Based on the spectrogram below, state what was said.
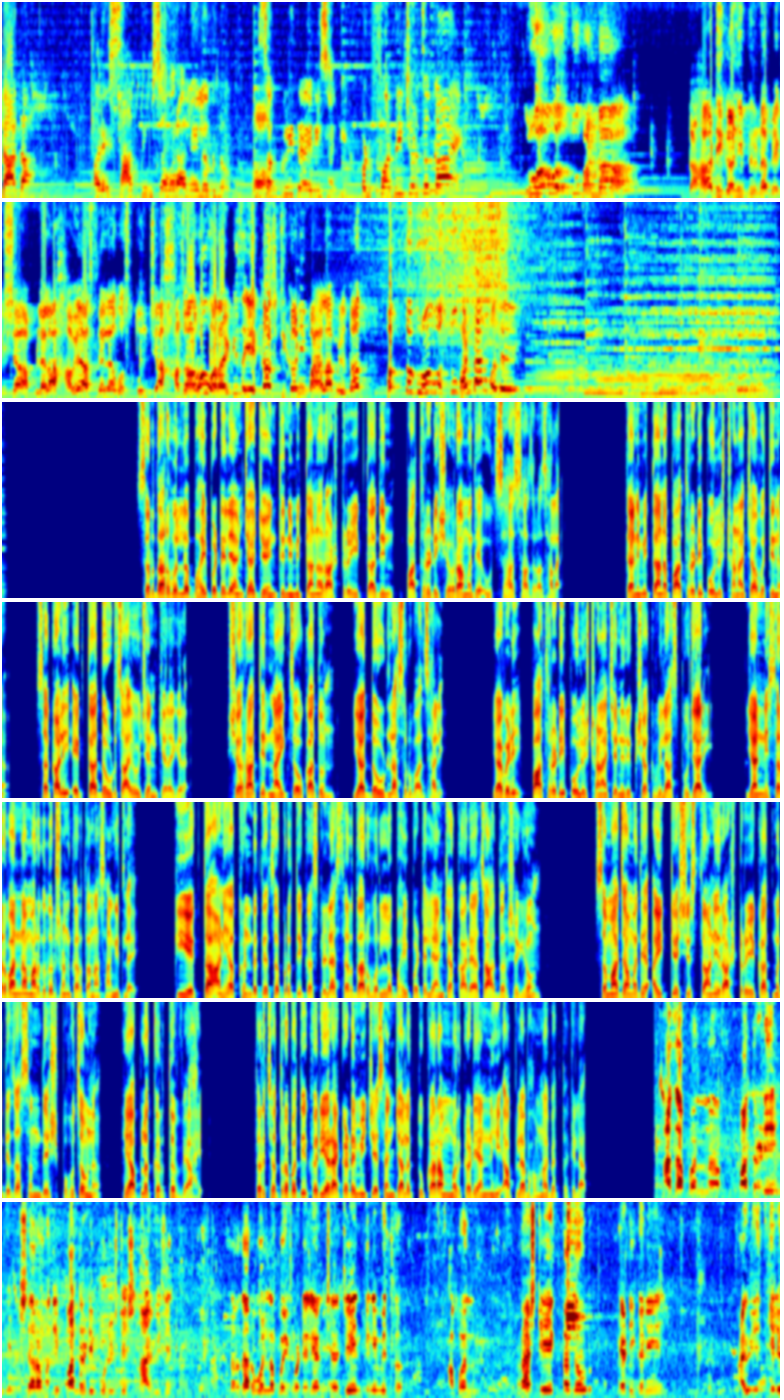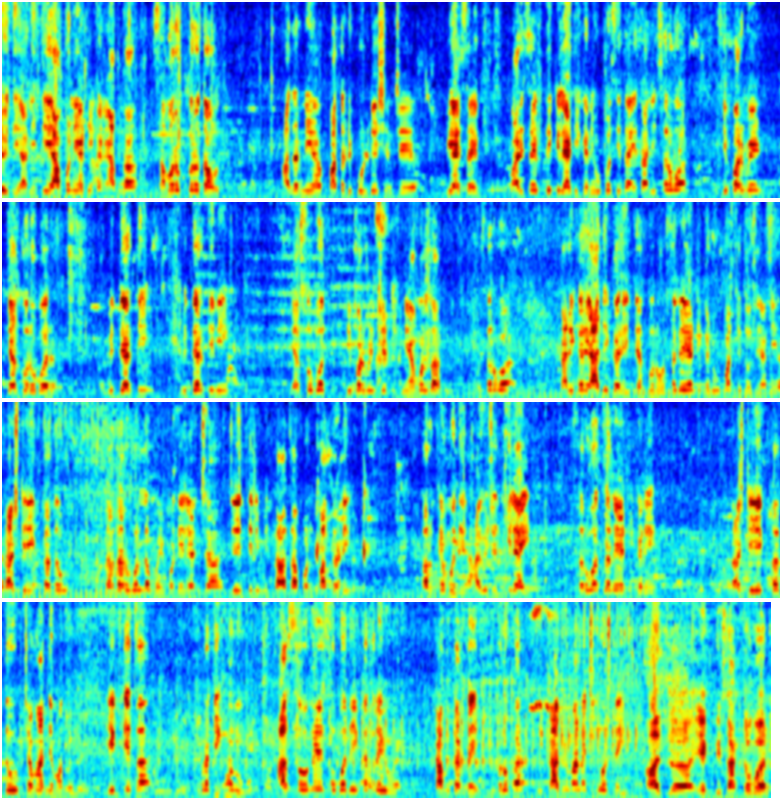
दादा अरे सात दिवसावर आले लग्न. हा. सगळी तयारी झाली. पण फर्निचरचं काय? गृहवस्तू भांडार. दहा ठिकाणी फिरण्यापेक्षा आपल्याला हव्या असलेल्या वस्तूंच्या हजारो व्हरायटीज एकाच ठिकाणी पाहायला मिळतात फक्त गृहवस्तू भांडारमध्ये सरदार वल्लभभाई पटेल यांच्या जयंतीनिमित्तानं राष्ट्रीय एकता दिन पाथर्डी शहरामध्ये उत्साहात साजरा झालाय. त्यानिमित्तानं पाथर्डी पोलीस ठाण्याच्या वतीनं सकाळी एकता दौडचं आयोजन केलं गेलं. शहरातील नाईक चौकातून या दौडला सुरुवात झाली. यावेळी पाथर्डी पोलीस ठाण्याचे निरीक्षक विलास पुजारी यांनी सर्वांना मार्गदर्शन करताना सांगितलंय की एकता आणि अखंडतेचं प्रतीक असलेल्या सरदार वल्लभभाई पटेल यांच्या कार्याचा आदर्श घेऊन समाजामध्ये ऐक्य शिस्त आणि राष्ट्रीय एकात्मतेचा संदेश पोहोचवणं हे आपलं कर्तव्य आहे. तर छत्रपती करिअर अकॅडमीचे संचालक तुकाराम मरकड यांनीही आपल्या भावना व्यक्त केल्यात. आज आपण पाथर्डी शहरामध्ये पाथर्डी पोलीस स्टेशन आयोजित सरदार वल्लभभाई पटेल यांच्या जयंतीनिमित्त आपण राष्ट्रीय एकता दौड या ठिकाणी आयोजित केली होती आणि ते आपण या ठिकाणी आता समारोप करत आहोत. आदरणीय पाथर्डी पोलीस स्टेशनचे पी आय साहेब मारी साहेब देखील या ठिकाणी उपस्थित आहेत आणि सर्व डिपार्टमेंट त्याचबरोबर विद्यार्थी विद्यार्थिनी यासोबत डिपार्टमेंटचे ठाणे अंमलदार सर्व कार्यकारी अधिकारी त्याचबरोबर सगळे या ठिकाणी उपस्थित होते आणि राष्ट्रीय एकता दौड सरदार वल्लभभाई पटेल यांच्या जयंतीनिमित्त आज आपण पाथर्डी तालुक्यामध्ये आयोजित केले आहे. सर्वच जण या ठिकाणी राष्ट्रीय एकता दौडच्या माध्यमातून एकतेचं प्रतीक म्हणून आज सगळे सोबत एकत्र येऊन काम करतायत. खरोखर एक अभिमानाची गोष्ट आहे. आज एकतीस ऑक्टोबर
